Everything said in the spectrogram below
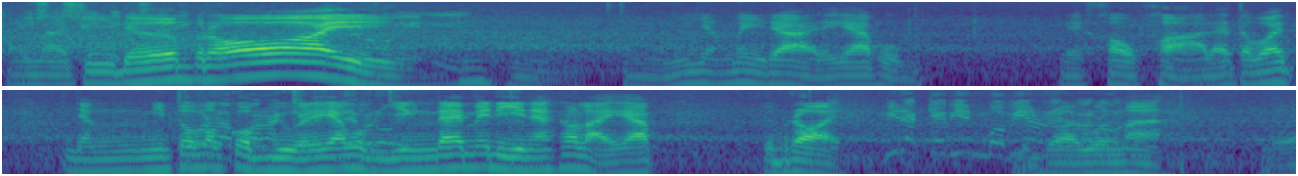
ให้มาทีเดิมร้อยตรงนี้ยังไม่ได้เลยครับผมในเข้าขวาแล้วแต่ว่ายังมีตัวประกบอยู่นะครับผมยิงได้ไม่ดีนะเท่าไหร่ครับเรือบรอยเดือบรอยวนมาเหลือ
